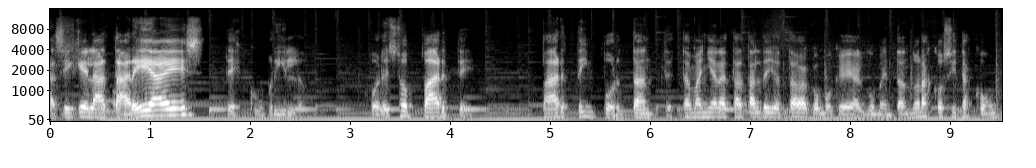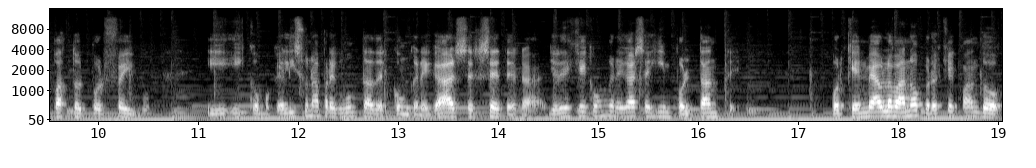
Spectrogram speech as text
Así que la tarea es descubrirlo. Por eso parte, parte importante. Esta mañana, esta tarde yo estaba como que argumentando unas cositas con un pastor por Facebook y, como que él hizo una pregunta del congregarse, etcétera. Yo le dije que congregarse es importante, porque él me hablaba, no, pero es que cuando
